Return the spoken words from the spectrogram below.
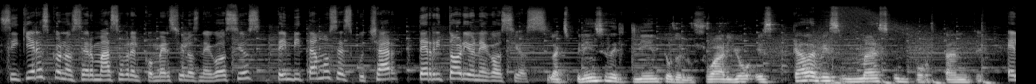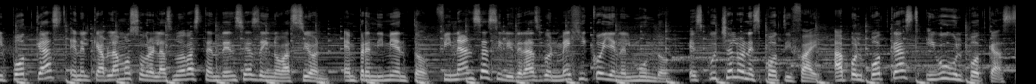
Si quieres conocer más sobre el comercio y los negocios, te invitamos a escuchar Territorio Negocios. La experiencia del cliente o del usuario es cada vez más importante. El podcast en el que hablamos sobre las nuevas tendencias de innovación, emprendimiento, finanzas y liderazgo en México y en el mundo. Escúchalo en Spotify, Apple Podcast y Google Podcast.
